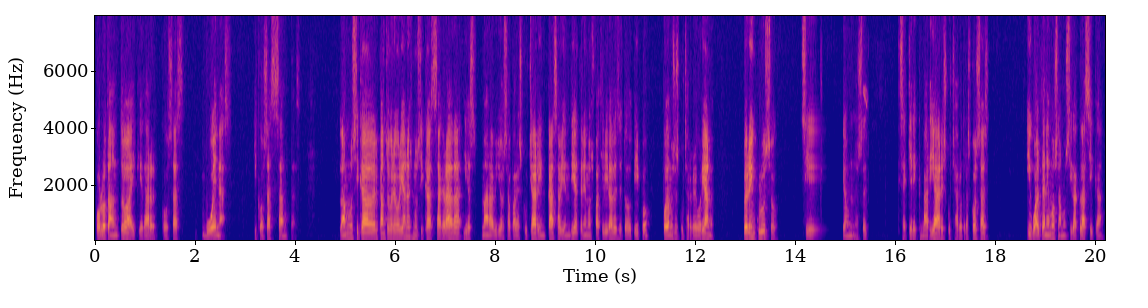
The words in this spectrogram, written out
por lo tanto hay que dar cosas buenas y cosas santas. La música del canto gregoriano es música sagrada y es maravillosa para escuchar. En casa hoy en día tenemos facilidades de todo tipo, podemos escuchar gregoriano. Pero incluso si aún no se, se quiere variar, escuchar otras cosas, igual tenemos la música clásica,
